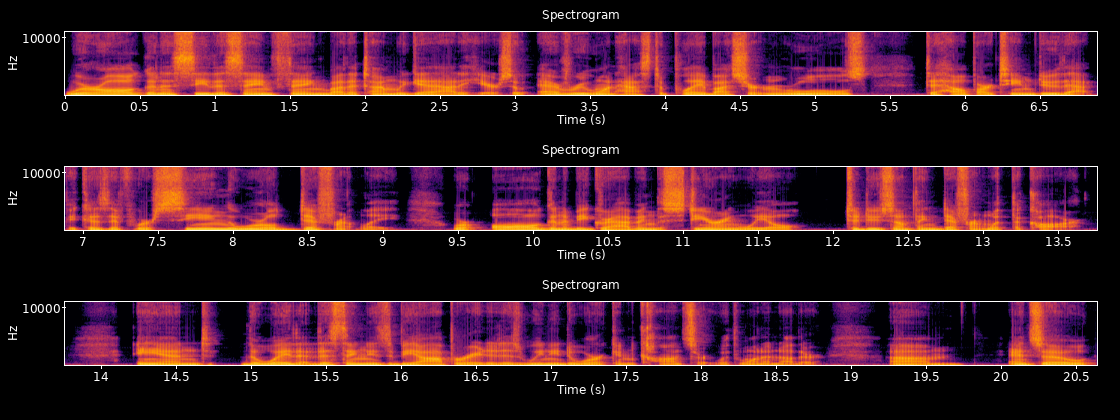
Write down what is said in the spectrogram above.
we're all going to see the same thing by the time we get out of here. So everyone has to play by certain rules to help our team do that. Because if we're seeing the world differently, we're all going to be grabbing the steering wheel to do something different with the car. And the way that this thing needs to be operated is we need to work in concert with one another. Um, and so,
